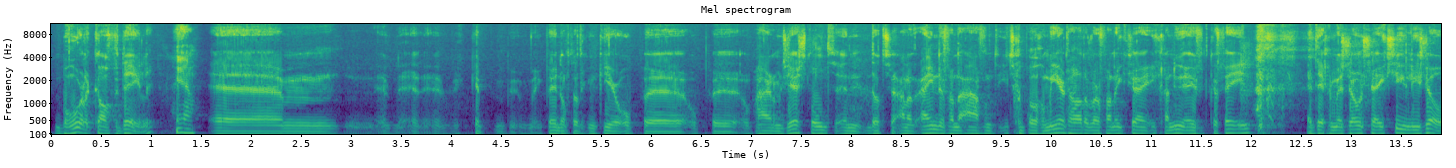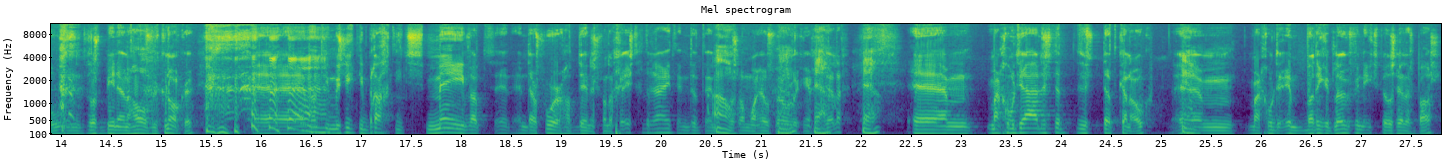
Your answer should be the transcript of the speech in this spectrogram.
behoorlijk kan verdelen. Ja. Ehm, eh, eh, ik, heb, ik weet nog dat ik een keer op, eh, op, eh, op Haarlem Jazz stond... en dat ze aan het einde van de avond iets geprogrammeerd hadden... waarvan ik zei, ik ga nu even het café in. En tegen mijn zoon zei ik, zie jullie zo. En het was binnen een half uur knokken. Eh, want die muziek die bracht iets mee. Wat, en, en daarvoor had Dennis van der Geest gedraaid. En dat, en dat Oh. was allemaal heel vrolijk en gezellig. Ja. Ehm, maar goed, ja, dus dat, dus dat kan ook. Ehm, maar goed, wat ik het leuk vind, ik speel zelf bas.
